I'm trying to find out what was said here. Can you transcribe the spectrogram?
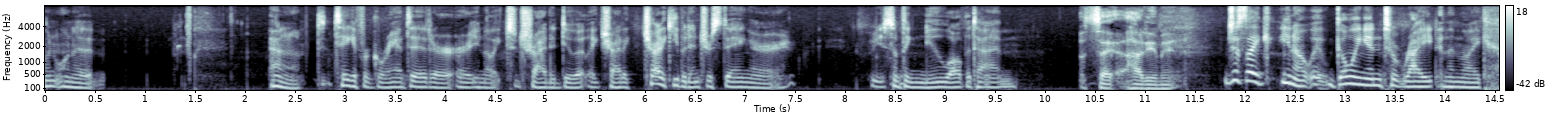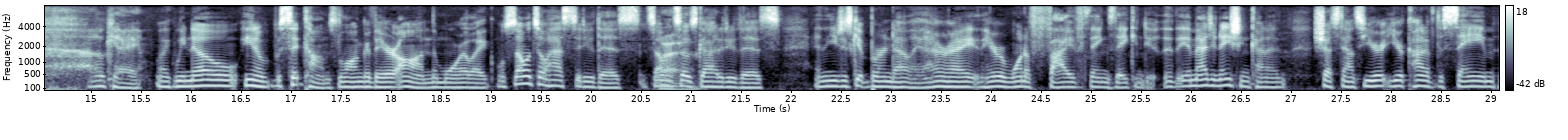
wouldn't want to. I don't know. To take it for granted, or, or you know, like to try to do it, like try to try to keep it interesting, or something new all the time. say, how do you mean? Just like you know, going in to write, and then like, okay, like we know, you know, sitcoms. The longer they're on, the more like, well, so and so has to do this, and so and so's got to do this, and then you just get burned out. Like, all right, here are one of five things they can do. The, the imagination kind of shuts down. So you're you're kind of the same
